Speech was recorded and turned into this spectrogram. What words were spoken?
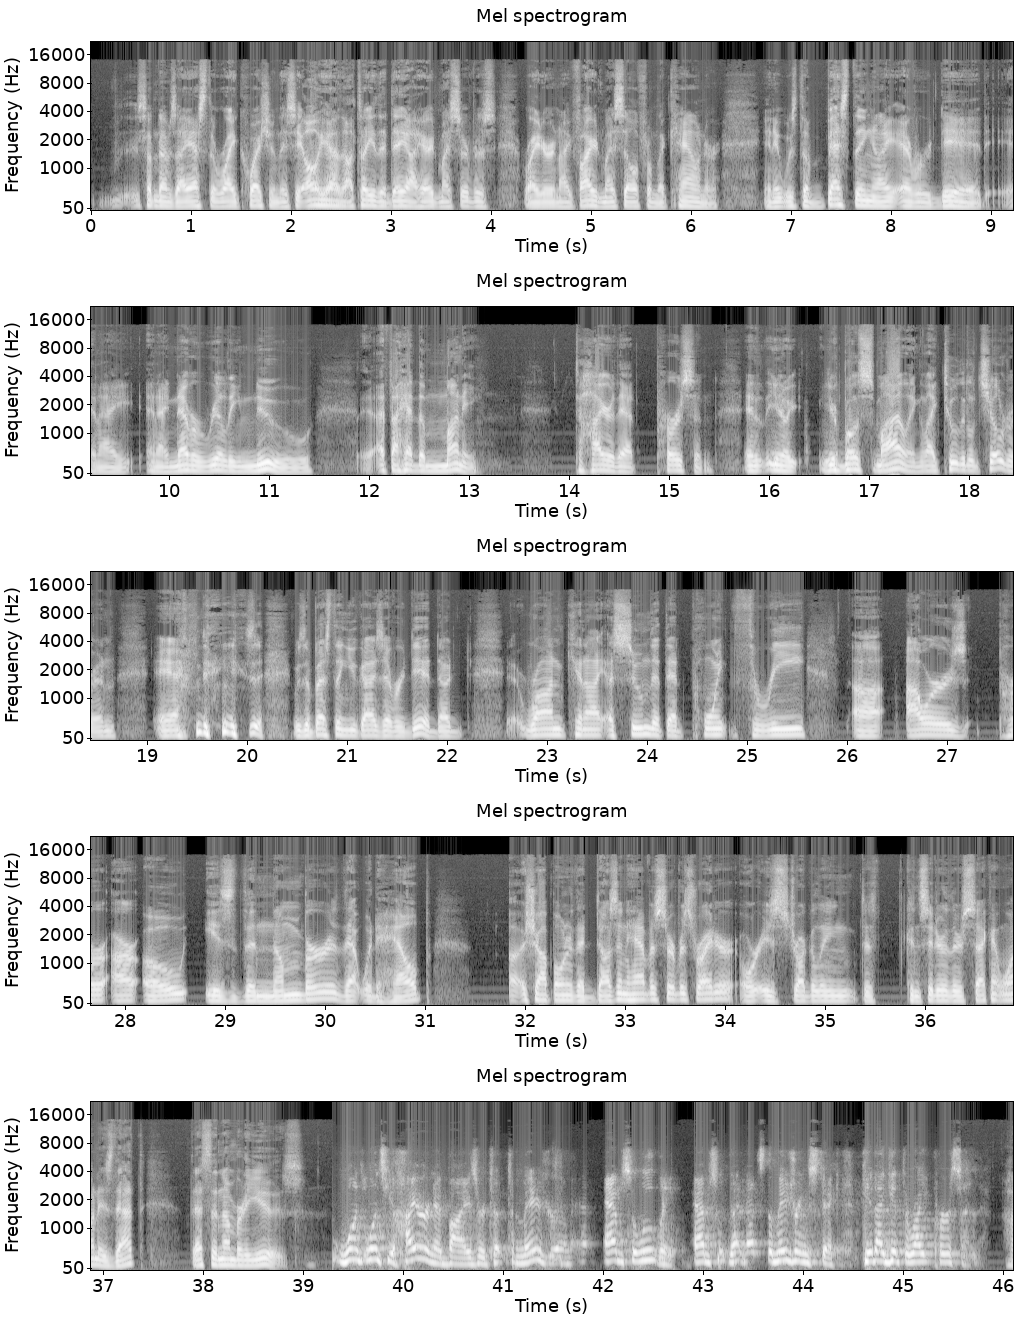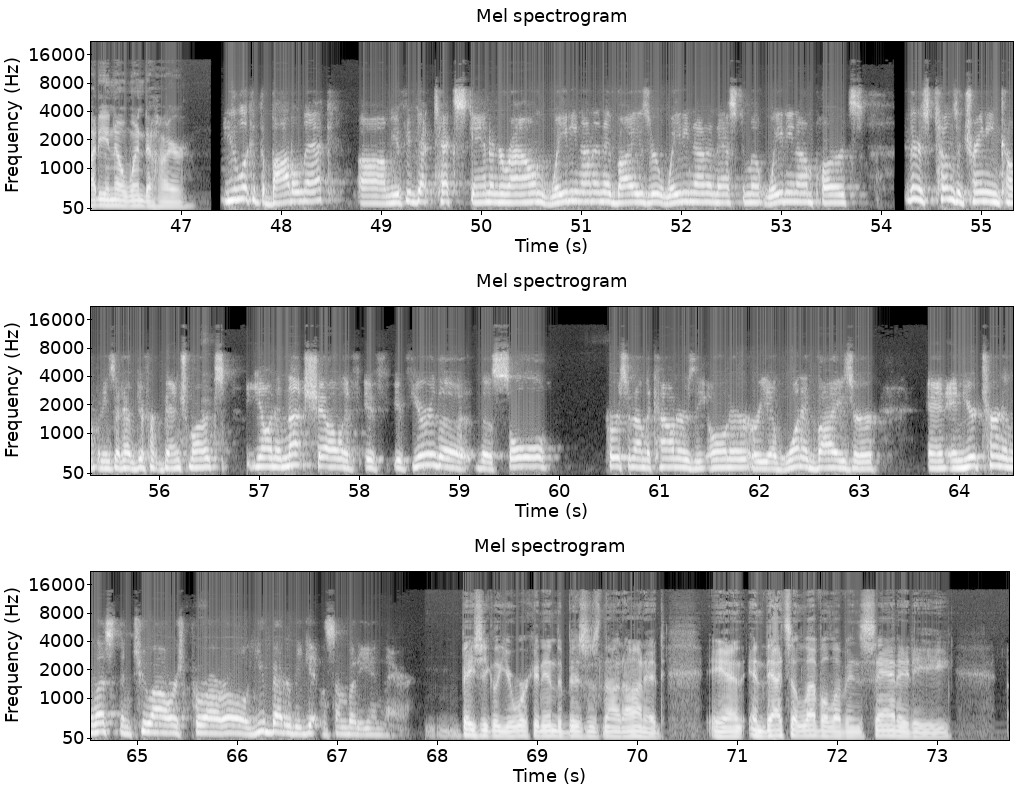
Sometimes I ask the right question. They say, "Oh yeah, I'll tell you the day I hired my service writer and I fired myself from the counter, and it was the best thing I ever did." And I and I never really knew if I had the money to hire that person. And you know you're both smiling like two little children and it was the best thing you guys ever did. Now ron can i assume that that 0.3 uh, hours per ro is the number that would help a shop owner that doesn't have a service writer or is struggling to consider their second one? Is that that's the number to use. Once, once you hire an advisor to, to measure them, absolutely, absolutely, that, that's the measuring stick. Did I get the right person? How do you know when to hire? You look at the bottleneck. Um, if you've got techs standing around waiting on an advisor, waiting on an estimate, waiting on parts, there's tons of training companies that have different benchmarks. You know, in a nutshell, if if if you're the the sole person on the counter as the owner, or you have one advisor, and and you're turning less than two hours per RO, you better be getting somebody in there basically you're working in the business, not on it, and and that's a level of insanity.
